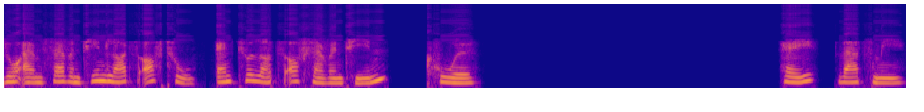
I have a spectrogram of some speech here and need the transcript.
So I'm 17 lots of 2, and 2 lots of 17? Cool. Hey, that's me.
